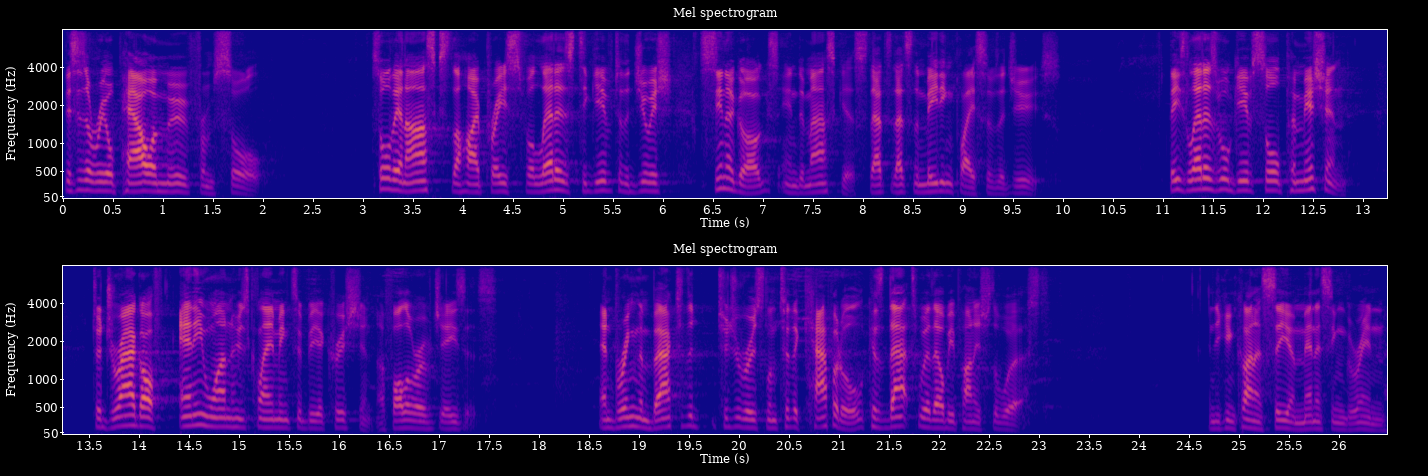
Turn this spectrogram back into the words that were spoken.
This is a real power move from Saul. Saul then asks the high priest for letters to give to the Jewish synagogues in Damascus. That's, that's the meeting place of the Jews. These letters will give Saul permission to drag off anyone who's claiming to be a Christian, a follower of Jesus, and bring them back to, the, to Jerusalem, to the capital, because that's where they'll be punished the worst. And you can kind of see a menacing grin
